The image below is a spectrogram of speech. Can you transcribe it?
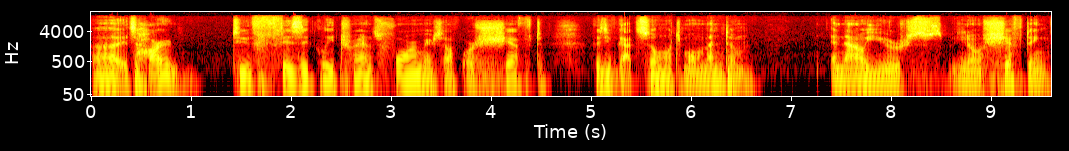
uh, it's hard to physically transform yourself or shift because you've got so much momentum and now you're you know shifting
